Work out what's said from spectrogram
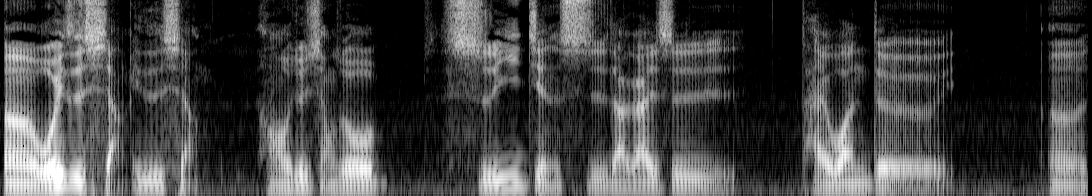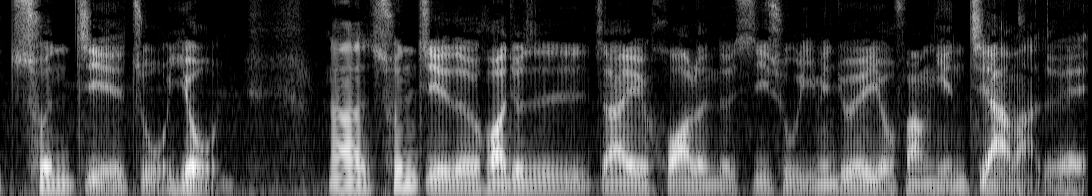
呃，我一直想，一直想，然后就想说，十一减十大概是台湾的。呃，春节左右，那春节的话，就是在华人的习俗里面就会有放年假嘛，对不对？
